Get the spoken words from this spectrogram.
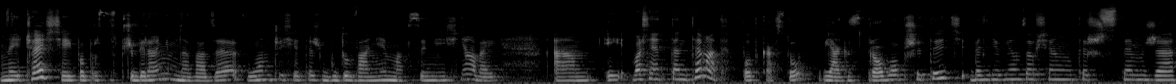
najczęściej po prostu z przybieraniem na wadze łączy się też budowanie masy mięśniowej. Um, I właśnie ten temat podcastu, jak zdrowo przytyć, będzie wiązał się też z tym, że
